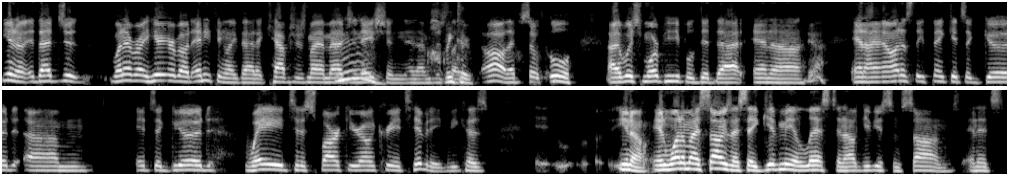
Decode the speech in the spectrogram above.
you know that just whenever I hear about anything like that, it captures my imagination, and I'm Oh, just me like, too. oh, that's so cool. I wish more people did that, and uh, Yeah. and I honestly think it's a good, um, it's a good way to spark your own creativity because, you know, in one of my songs, I say, give me a list, and I'll give you some songs, and it's.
